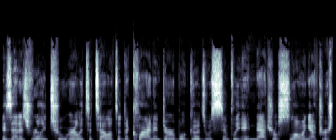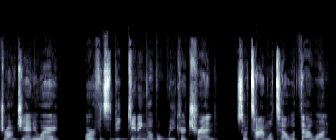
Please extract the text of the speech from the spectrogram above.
is that it's really too early to tell if the decline in durable goods was simply a natural slowing after a strong January or if it's the beginning of a weaker trend. So, time will tell with that one.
